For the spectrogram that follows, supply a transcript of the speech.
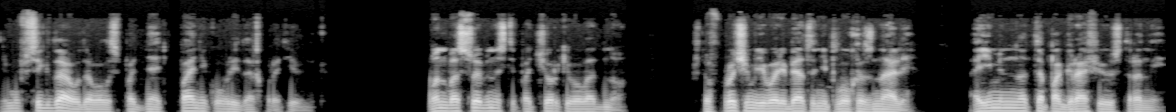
Ему всегда удавалось поднять панику в рядах противника. Он в особенности подчеркивал одно, что, впрочем, его ребята неплохо знали, а именно топографию страны.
